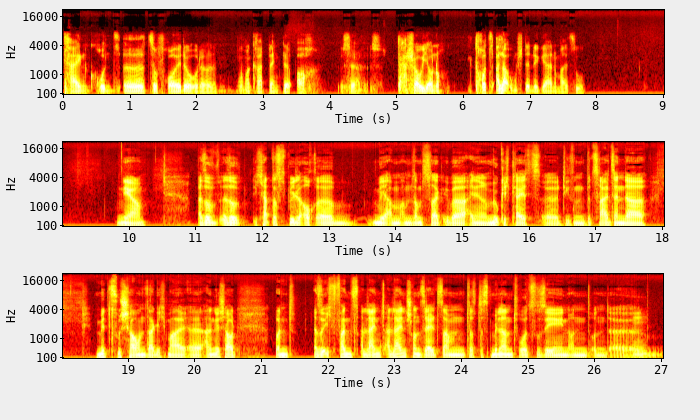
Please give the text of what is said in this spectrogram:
kein Grund äh, zur Freude oder wo man gerade denkt, ach, ist ja, ist, da schaue ich auch noch trotz aller Umstände gerne mal zu. Ja, also, also ich habe das Spiel auch ähm, mir am, am Samstag über eine Möglichkeit, äh, diesen Bezahlsender mitzuschauen, sage ich mal, äh, angeschaut. Und also ich fand es allein, allein schon seltsam, dass das Millern-Tor zu sehen und, und äh, mhm.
